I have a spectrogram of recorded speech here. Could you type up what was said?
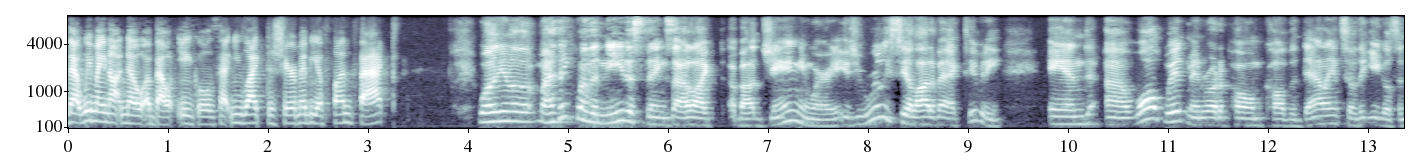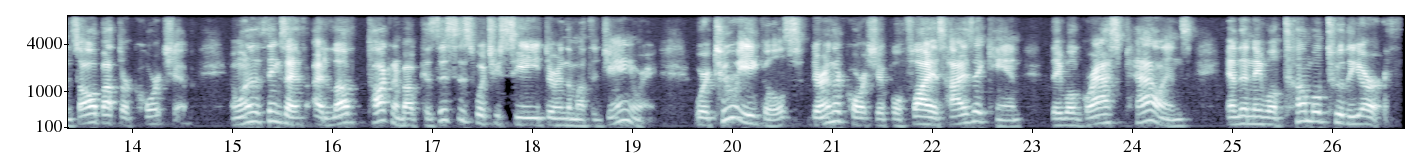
that we may not know about eagles that you like to share? Maybe a fun fact. Well, you know, I think one of the neatest things I like about January is you really see a lot of activity. And uh, Walt Whitman wrote a poem called The Dalliance of the Eagles, and it's all about their courtship. And one of the things I, I love talking about, because this is what you see during the month of January, where two eagles during their courtship will fly as high as they can, they will grasp talons, and then they will tumble to the earth.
